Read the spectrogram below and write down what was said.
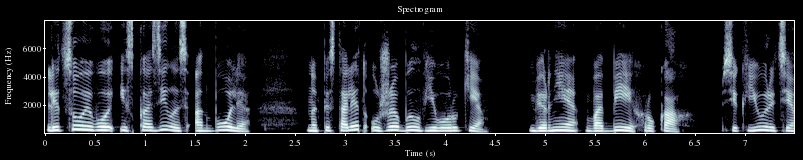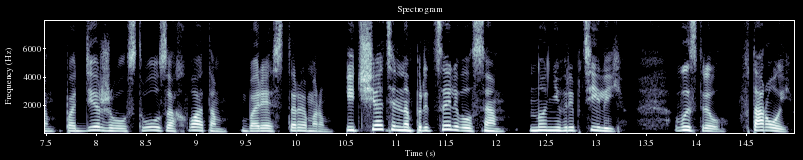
Лицо его исказилось от боли, но пистолет уже был в его руке. Вернее, в обеих руках. Секьюрити поддерживал ствол захватом, борясь с тремором. И тщательно прицеливался, но не в рептилий. Выстрел. Второй.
